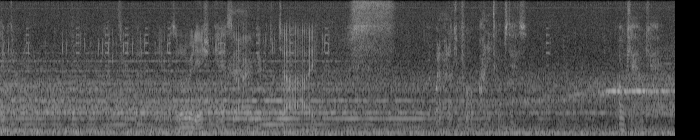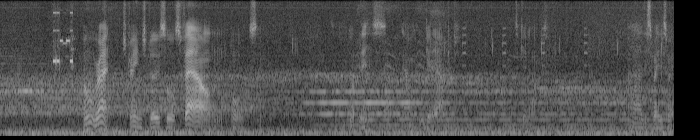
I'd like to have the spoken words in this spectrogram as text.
There we go. There's a lot of radiation here, so I'm going to die. What am I looking for? Oh, I need to go upstairs. Okay, okay. Oh, right. Strange glow source found. Awesome. So got this. Now I can get out. To get out? Ah, this way, this way.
